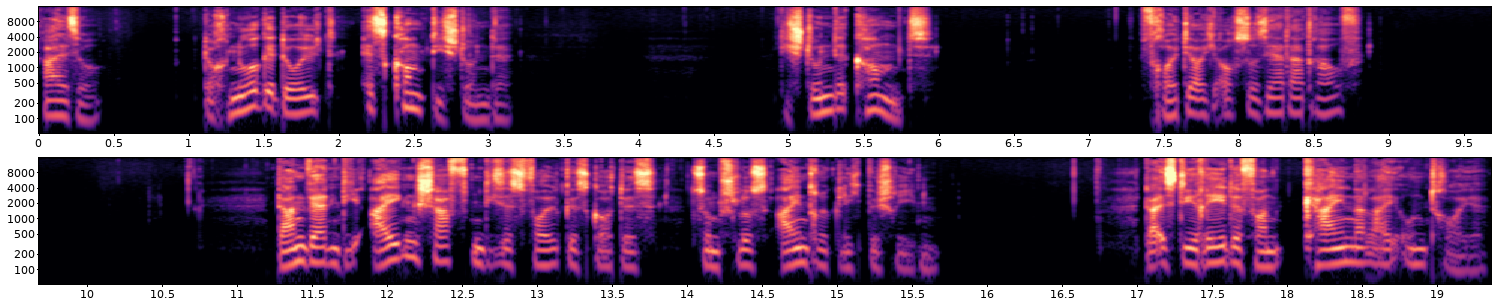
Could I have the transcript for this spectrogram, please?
Also, doch nur Geduld, es kommt die Stunde. Die Stunde kommt. Freut ihr euch auch so sehr darauf? Dann werden die Eigenschaften dieses Volkes Gottes zum Schluss eindrücklich beschrieben. Da ist die Rede von keinerlei Untreue,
